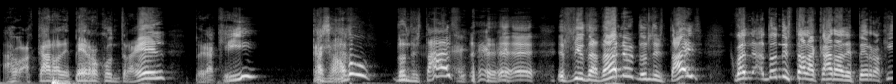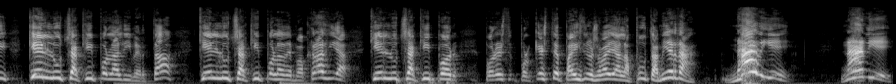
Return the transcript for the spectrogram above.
a- a cara de perro contra él. Pero aquí, casado, ¿dónde estás? Ciudadanos, ¿dónde estáis? ¿Cuándo- ¿Dónde está la cara de perro aquí? ¿Quién lucha aquí por la libertad? ¿Quién lucha aquí por la democracia? ¿Quién lucha aquí por, por este, por que este país no se vaya a la puta mierda? ¡Nadie! Nadie.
